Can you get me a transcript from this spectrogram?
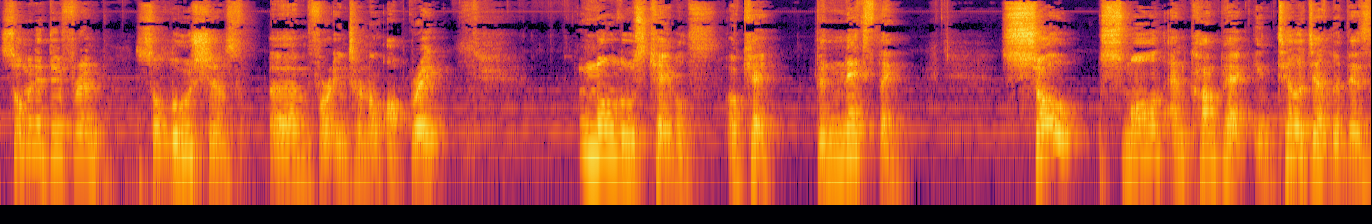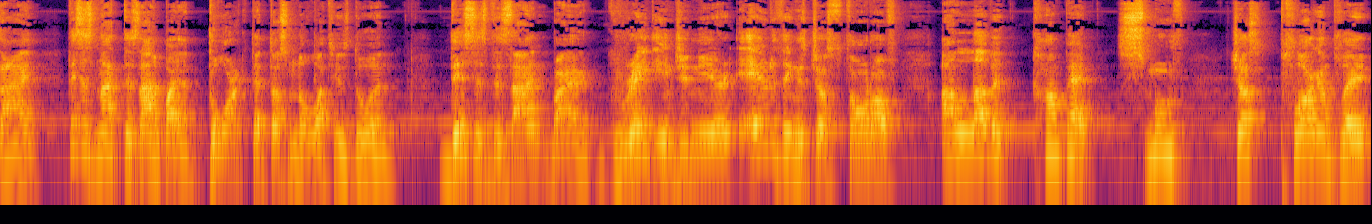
so many different solutions um, for internal upgrade. No loose cables. Okay, the next thing. So small and compact, intelligently designed. This is not designed by a dork that doesn't know what he's doing. This is designed by a great engineer. Everything is just thought of. I love it. Compact, smooth, just plug and play.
